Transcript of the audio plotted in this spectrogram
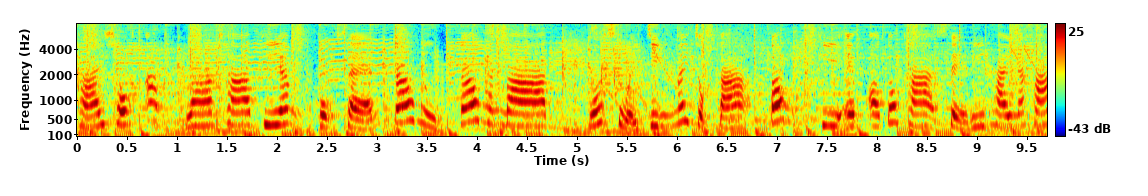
ท้ายชกอัพ ราคาเพียง 699,000 บาท รถสวยจริงไม่จกตา ต้อง PM Auto Car เสรีไทยนะคะ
